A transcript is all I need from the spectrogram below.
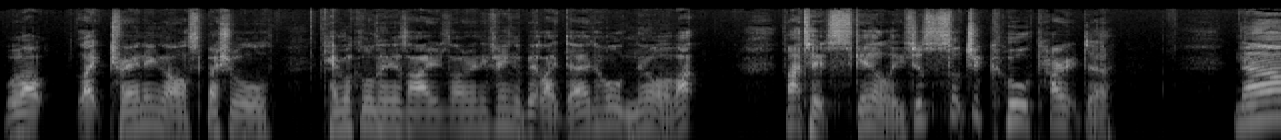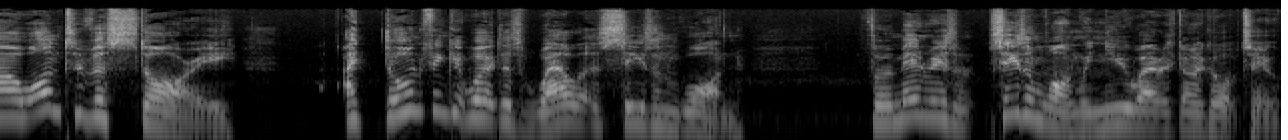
without like training or special chemicals in his eyes or anything, a bit like Daredevil. No, that that takes skill. He's just such a cool character. Now on to the story. I don't think it worked as well as season one. For the main reason, season one, we knew where it was going to go up to.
